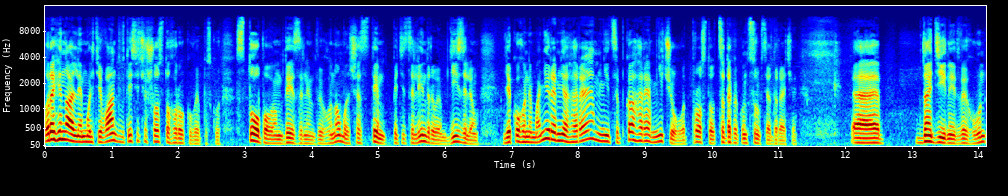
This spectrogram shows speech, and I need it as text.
Оригінальний мультиван 2006 року випуску з топовим дизельним двигуном, ще з тим п'ятициліндровим дізелем, в якого нема ні ремня ГРМ, ні ципка ГРМ, нічого. От просто це така конструкція, до речі. Е, надійний двигун,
